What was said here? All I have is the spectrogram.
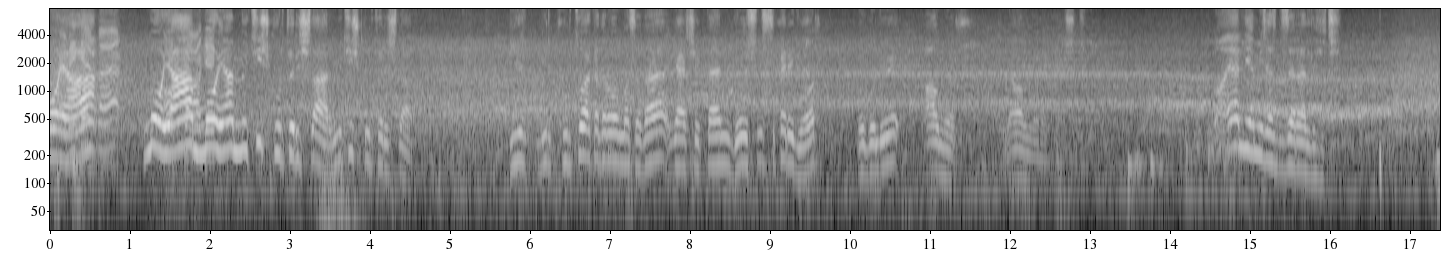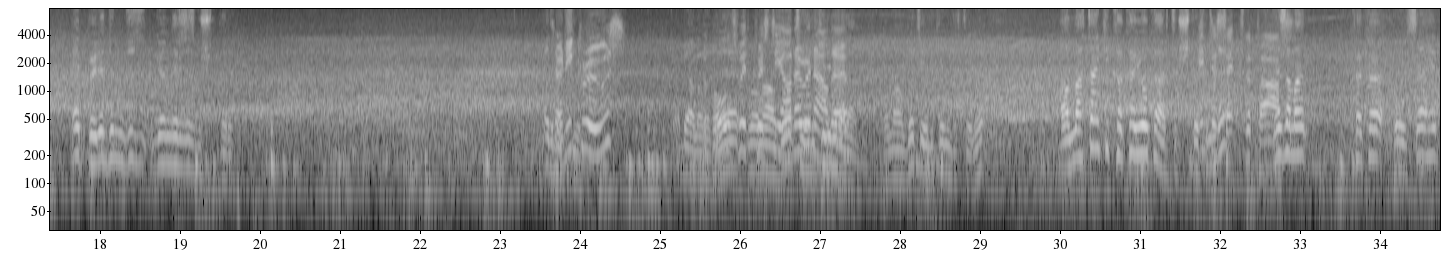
Moya, get there? Moya. Moya müthiş kurtarışlar, müthiş kurtarışlar. Bir, bir kurtuğa kadar olmasa da gerçekten göğsünü siper ediyor ve golü almıyor. Almıyor arkadaşlar. Bunu ayarlayamayacağız biz herhalde hiç. Hep böyle dümdüz göndereceğiz bu şutları. Tony. Cruz. Tabii alamadı. Ronaldo. Ronaldo tehlikelidir tabii. Allah'tan ki Kaka yok artık şu takımda. Ne zaman Kaka olsa hep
